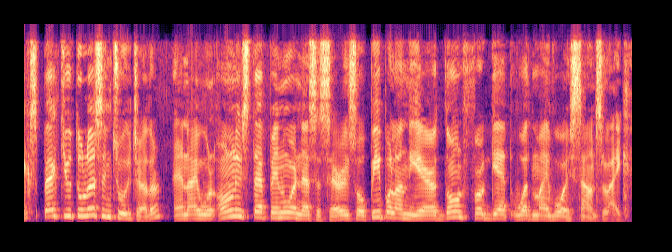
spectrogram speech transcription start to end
expect you to listen to each other, and I will only step in where necessary so people on the air don't forget what my voice sounds like.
